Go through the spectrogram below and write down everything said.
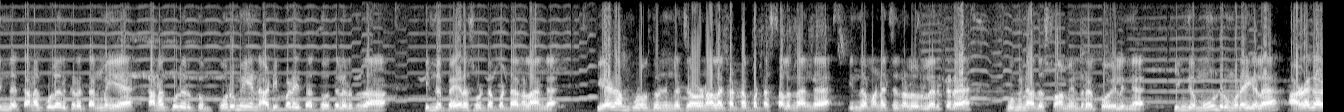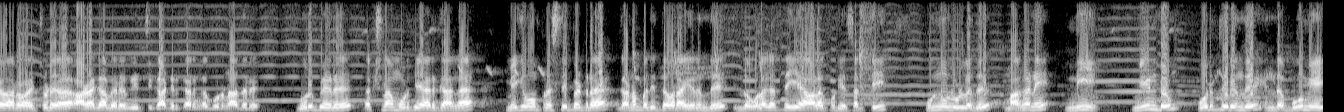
இந்த தனக்குள்ள இருக்கிற தன்மையை தனக்குள்ள இருக்கும் பொறுமையின் அடிப்படை தத்துவத்திலிருந்து தான் இந்த பெயரை சூட்டப்பட்டாங்களாங்க. ஏழாம் குலத்துங்க சோழனால கட்டப்பட்ட ஸ்தலம் தாங்க இந்த மணச்சநல்லூர்ல இருக்கிற பூமிநாத சுவாமின்ற கோயிலுங்க. இங்க மூன்று முறைகளை அழகா வர வச்சுட அழகா விரவிச்சு காட்டியிருக்காருங்க குருநாதர். குரு பேரு தட்சிணாமூர்த்தியா இருக்காங்க. மிகவும் பிரசித்தி பெற்ற கணபதித்தவராக இருந்து இந்த உலகத்தையே ஆளக்கூடிய சக்தி உன்னுள் உள்ளது. மகனே நீ மீண்டும் பொறுத்திருந்து இந்த பூமியை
